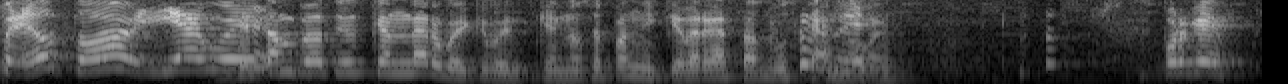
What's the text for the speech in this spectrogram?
pedo todavía, güey. ¿Qué tan peor tienes que andar, güey? Que, que no sepas ni qué verga estás buscando, Sí. güey. ¿Por qué?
